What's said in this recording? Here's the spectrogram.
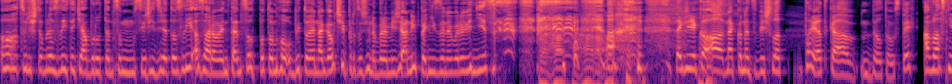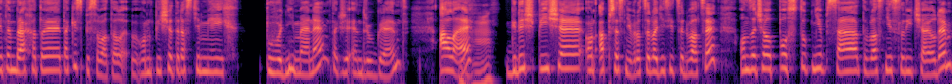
oh, co když to bude zlý, teď já budu ten, co mu musí říct, že je to zlý a zároveň ten, co potom ho ubytuje na gauči, protože nebude mít žádný peníze, nebude mít nic. Aha, aha, aha. a, takže jako a nakonec vyšla ta jatka, byl to úspěch. A vlastně ten brácha to je taky spisovatel. On píše teda s tím jejich původním jménem, takže Andrew Grant, ale mm-hmm. když píše, on a přesně v roce 2020, on začal postupně psát vlastně s Lee Childem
